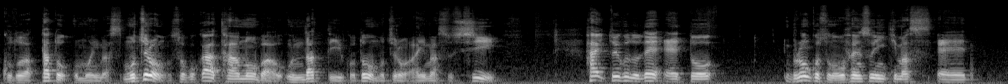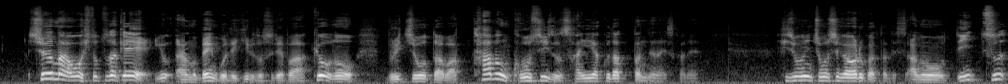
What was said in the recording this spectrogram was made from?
ことだったと思います。もちろんそこからターンオーバーを生んだっていうことももちろんありますし、はい、ということで、えっ、ー、と、ブロンコスのオフェンスに行きます。えーシューマーを一つだけあの弁護できるとすれば、今日のブリッジウォーターは多分今シーズン最悪だったんじゃないですかね。非常に調子が悪かったです。あの、インツ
